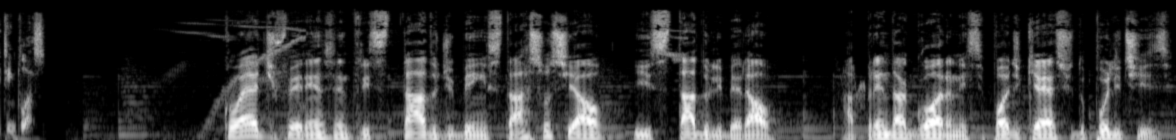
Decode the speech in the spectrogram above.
18 plus. Qual é a diferença entre estado de bem-estar social e estado liberal? Aprenda agora nesse podcast do Politize.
